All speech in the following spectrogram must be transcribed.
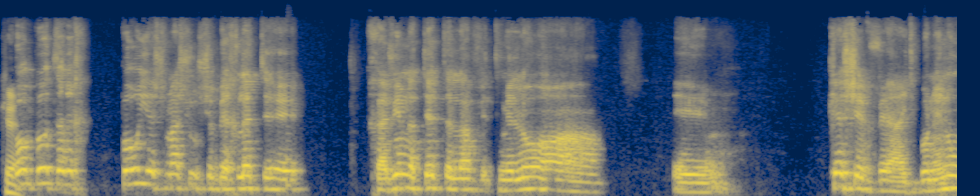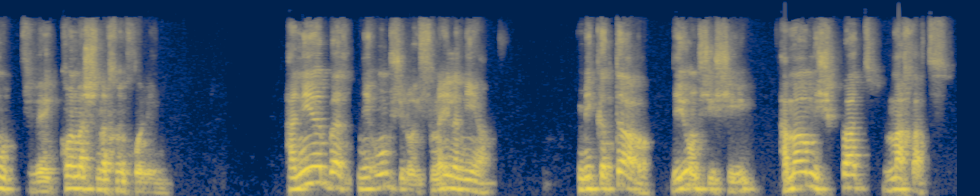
כן. פה, פה צריך, פה יש משהו שבהחלט אה, חייבים לתת עליו את מלוא הקשב אה, וההתבוננות וכל מה שאנחנו יכולים. הנייה בנאום שלו, אסמאעיל הנייה, מקטר ביום שישי, אמר משפט מחץ.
